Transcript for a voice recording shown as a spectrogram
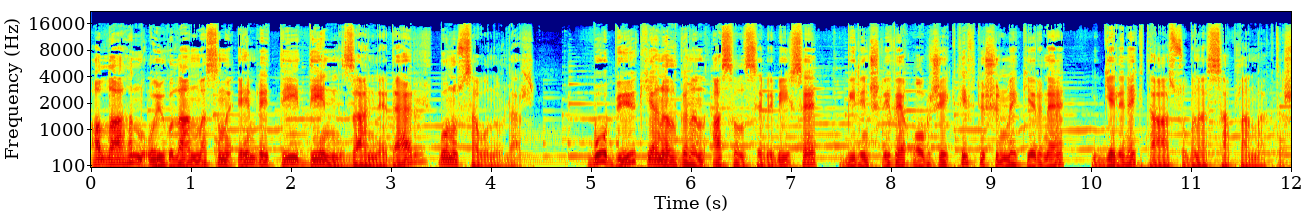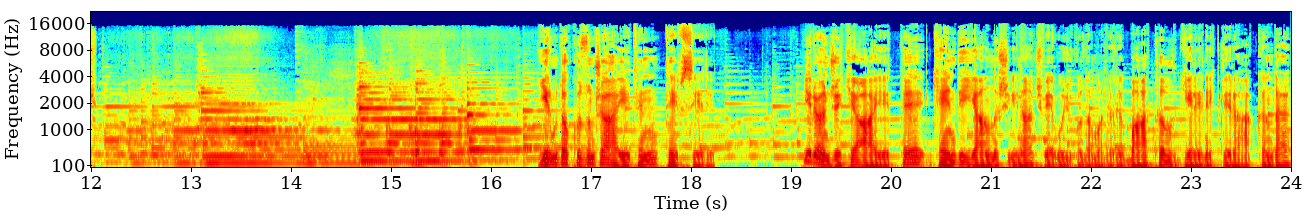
Allah'ın uygulanmasını emrettiği din zanneder, bunu savunurlar. Bu büyük yanılgının asıl sebebi ise bilinçli ve objektif düşünmek yerine gelenek taassubuna saplanmaktır. 29. ayetin tefsiri Bir önceki ayette kendi yanlış inanç ve uygulamaları, batıl gelenekleri hakkında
